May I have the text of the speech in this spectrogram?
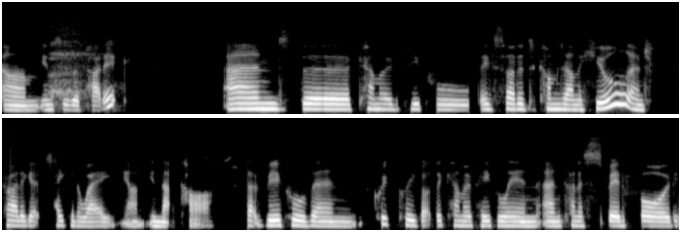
um, into the paddock. And the camoed people they started to come down the hill and try to get taken away um, in that car. That vehicle then quickly got the camo people in and kind of sped forward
